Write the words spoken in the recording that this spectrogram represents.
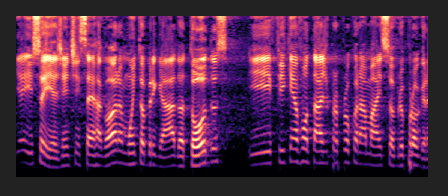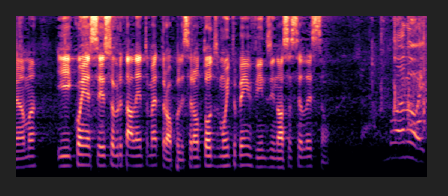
E é isso aí, a gente encerra agora. Muito obrigado a todos e fiquem à vontade para procurar mais sobre o programa e conhecer sobre o Talento Metrópole. Serão todos muito bem-vindos em nossa seleção. Boa noite.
